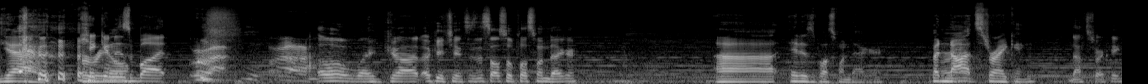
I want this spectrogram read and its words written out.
Yeah, kicking real. his butt. Oh my god. Okay, chance is this also a plus one dagger? Uh, it is a plus one dagger, but All not right. striking. Not striking.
